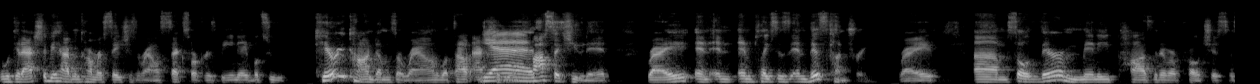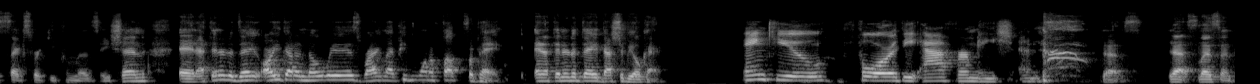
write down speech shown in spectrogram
We could actually be having conversations around sex workers being able to carry condoms around without actually yes. being prosecuted, right? And in, places in this country, right? Um, so there are many positive approaches to sex work decriminalization. And at the end of the day, all you got to know is, right, like people want to fuck for pay. And at the end of the day, that should be okay. Thank you for the affirmation. yes. Yes, listen,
